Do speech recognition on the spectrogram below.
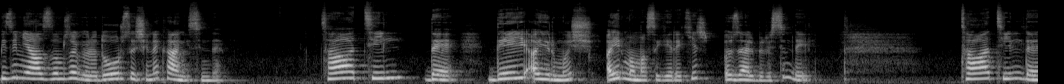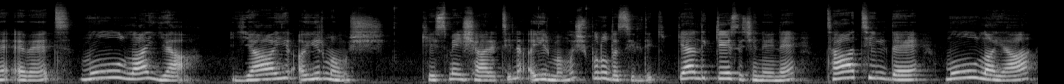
bizim yazdığımıza göre doğru seçenek hangisinde? Tatilde. D'yi ayırmış. Ayırmaması gerekir. Özel bir isim değil. Tatilde evet. Muğla'ya. Ya'yı ayırmamış. Kesme işaretiyle ayırmamış. Bunu da sildik. Geldik C seçeneğine. Tatilde Muğla'ya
